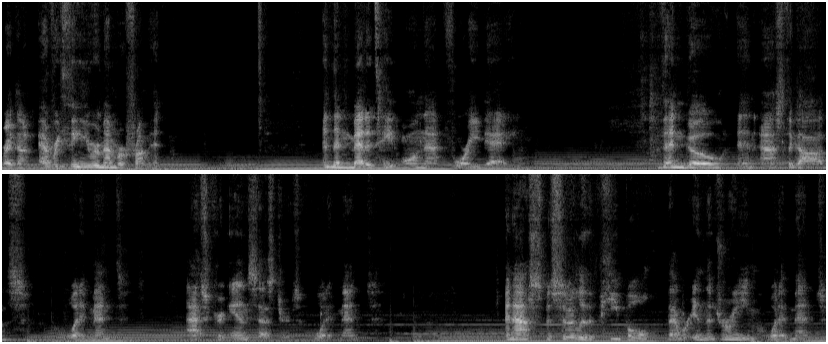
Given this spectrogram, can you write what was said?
Write down everything you remember from it, and then meditate on that for a day. Then go and ask the gods what it meant. Ask your ancestors what it meant." and ask specifically the people that were in the dream what it meant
